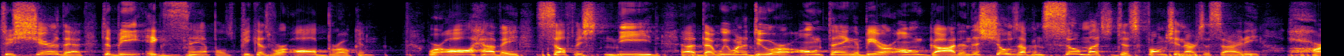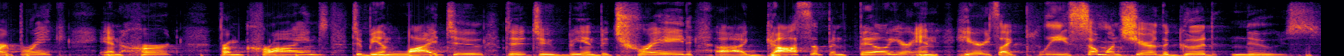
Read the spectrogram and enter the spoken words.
to share that, to be examples because we're all broken. We all have a selfish need uh, that we want to do our own thing and be our own God. And this shows up in so much dysfunction in our society heartbreak and hurt from crimes to being lied to, to, to being betrayed, uh, gossip and failure. And here he's like, please, someone share the good news.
